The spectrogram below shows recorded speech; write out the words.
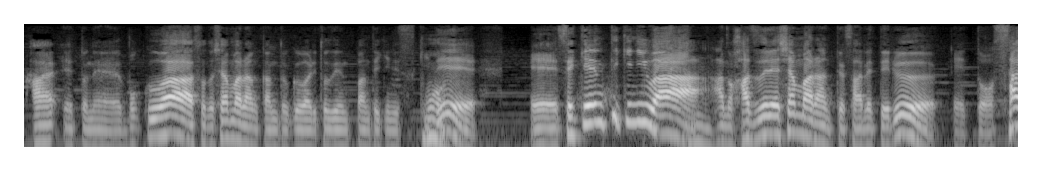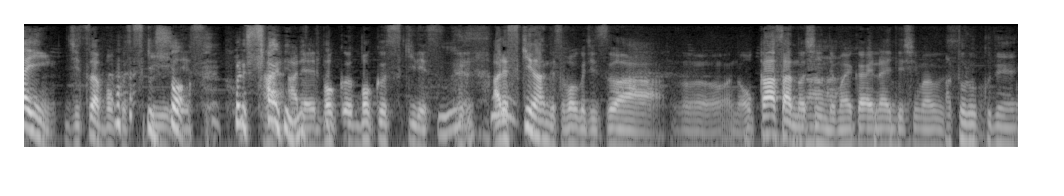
はい、えっとね、僕は、そのシャマラン監督割と全般的に好きで、えー世間的には、うんあの、外れシャマランってされてる、えっと、サイン、実は僕好きです。嘘これサイン、はい、あれ、僕、僕好きです。うあれ好きなんです、僕実は。うん、あの、お母さんのシーンで毎回泣いてしまうんですアトロクで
